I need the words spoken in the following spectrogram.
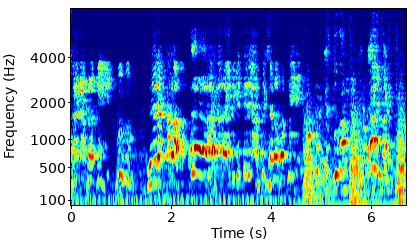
সেনাপতি! এরা কারা? এরা কারা এদিকে তেড়ে আসছে সেনাপতি? আপনাকে দিচ্ছে সেনাপতি?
